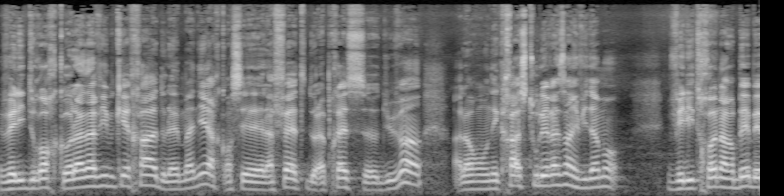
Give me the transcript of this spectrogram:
Velidror kolanavim kecha, de la même manière, quand c'est la fête de la presse euh, du vin, alors on écrase tous les raisins évidemment. Velitron arbe de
